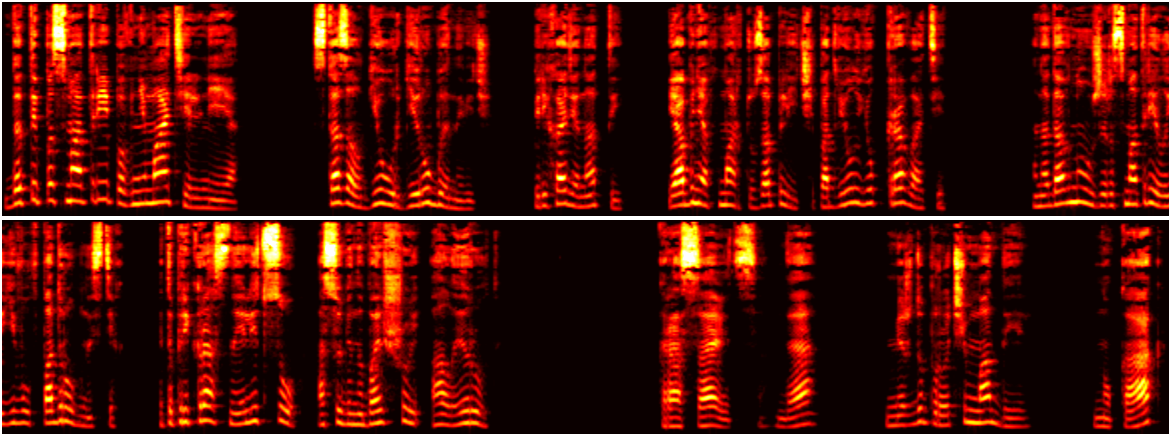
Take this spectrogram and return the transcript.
Да ты посмотри повнимательнее, сказал Георгий Рубенович, переходя на «ты» и, обняв Марту за плечи, подвел ее к кровати. Она давно уже рассмотрела его в подробностях. Это прекрасное лицо, особенно большой алый рот. Красавица, да? Между прочим, модель. Ну как?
